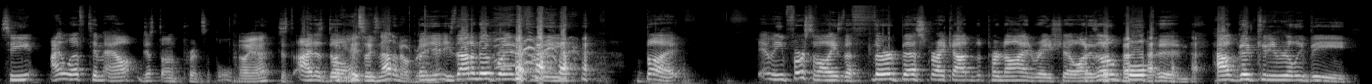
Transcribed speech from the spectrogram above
See, I left him out just on principle. Oh yeah. Just I just don't. Okay, so he's not a no-brainer. he's not a no-brainer for me. but I mean, first of all, he's the third best strikeout per nine ratio on his own bullpen. How good can he really be?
